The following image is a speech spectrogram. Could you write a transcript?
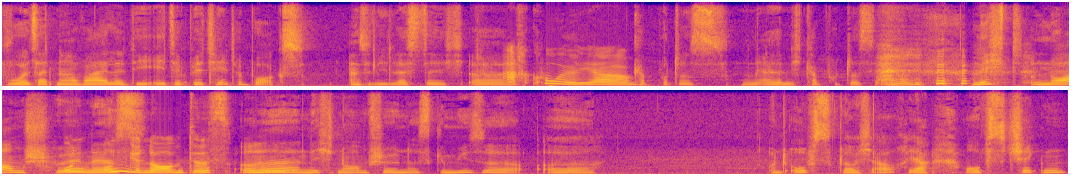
wohl seit einer Weile die ETP-Tete-Box. Also die lässt sich äh, Ach cool, ja. kaputtes, also nicht kaputtes, sondern nicht normschönes, Un ungenormtes, äh, mhm. nicht normschönes Gemüse äh, und Obst, glaube ich auch, ja, Obst schicken.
